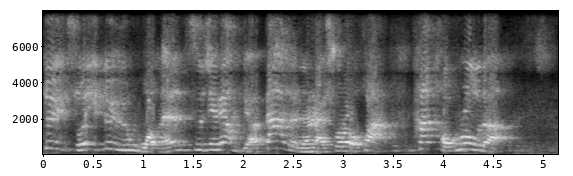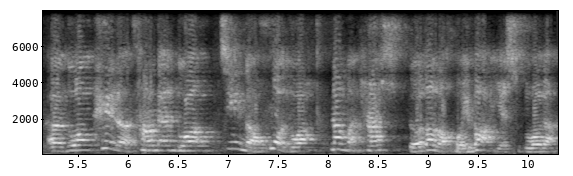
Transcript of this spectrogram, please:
对，所以对于我们资金量比较大的人来说的话，他投入的呃多，配的仓单多，进的货多，那么他得到的回报也是多的。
